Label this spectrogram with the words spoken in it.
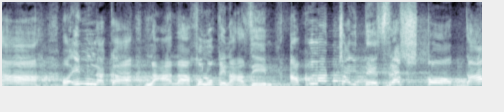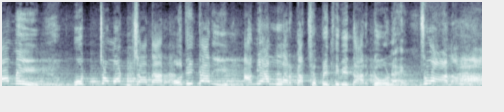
না ও ইন্নাকা লালা হুলুকিন আজিম আপনার চাইতে শ্রেষ্ঠ, দামি, উচ্চ মর্যাদার অধিকারী আমি আল্লাহর কাছে পৃথিবীতে আর কেউ নাই। জুয়ান আল্লাহ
